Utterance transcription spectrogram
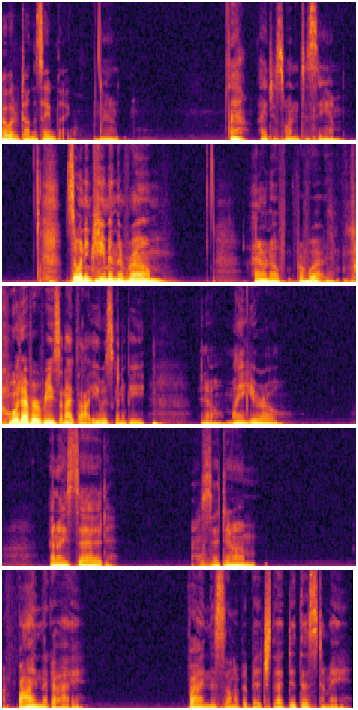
I would have done the same thing. Yeah. Yeah, I just wanted to see him. So when he came in the room, I don't know for what for whatever reason I thought he was going to be, you know, my hero. And I said I said to him, "Find the guy. Find the son of a bitch that did this to me."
